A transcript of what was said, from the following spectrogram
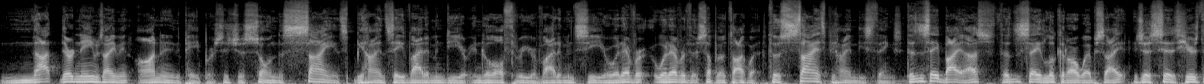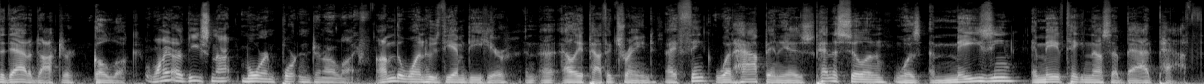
not their name's not even on any of the papers. It's just showing the science behind, say, vitamin D or indole three or vitamin C or whatever whatever the supplement talk about. The science behind these things it doesn't say by us. It doesn't say look at our website. It just says here's the data, doctor. Go look. Why are these not more important in our life? I'm the one who's the MD here and uh, allopathic trained. I think what happened is penicillin was amazing and may have taken us a bad path.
